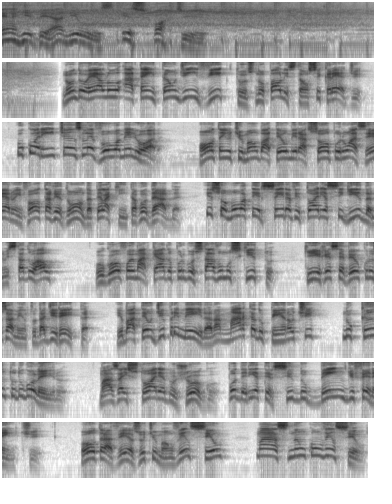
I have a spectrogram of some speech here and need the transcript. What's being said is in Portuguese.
RBA News Esporte. Num duelo até então de invictos no Paulistão Sicredi, o Corinthians levou a melhor. Ontem o Timão bateu o Mirassol por 1 a 0 em volta redonda pela quinta rodada e somou a terceira vitória seguida no estadual. O gol foi marcado por Gustavo Mosquito, que recebeu o cruzamento da direita e bateu de primeira na marca do pênalti no canto do goleiro. Mas a história do jogo poderia ter sido bem diferente. Outra vez o Timão venceu, mas não convenceu.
